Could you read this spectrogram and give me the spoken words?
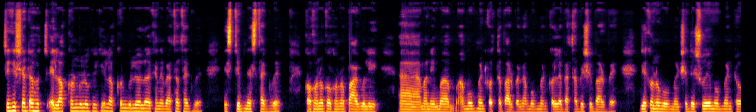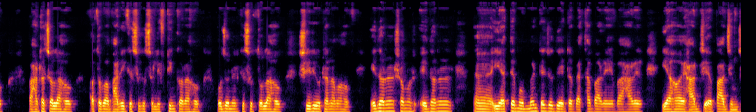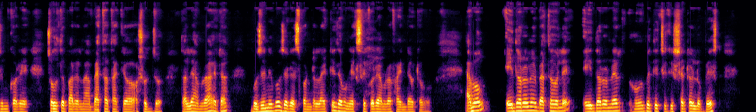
চিকিৎসাটা হচ্ছে, এই লক্ষণগুলো কি কি? লক্ষণগুলি হলো এখানে ব্যথা থাকবে স্টিফনেস থাকবে কখনো কখনো পাগুলি মানে মুভমেন্ট করতে পারবে না। মুভমেন্ট করলে ব্যথা বেশি বাড়বে। যে কোনো মুভমেন্ট সেটা শুয়ে মুভমেন্ট হোক, বা হাঁটা চলা হোক, অথবা ভারী কিছু কিছু লিফটিং করা হোক, ওজনের কিছু তোলা হোক, সিঁড়ি ওঠানামা হোক এই ধরনের সমস্যা এই ধরনের ইয়াতে মুভমেন্টে যদি এটা ব্যথা বাড়ে বা হাড়ের ইয়া হয়, হাড় পা ঝিমঝিম করে, চলতে পারে না, ব্যথা থাকে, অসহ্য, তাহলে আমরা এটা বুঝে নিব যে রেসপন্ডালাইটিস এবং এক্স রে করে আমরা ফাইন্ড আউট হব। এবং এই ধরনের ব্যথা হলে এই ধরনের হোমিওপ্যাথি চিকিৎসাটা হলো বেস্ট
